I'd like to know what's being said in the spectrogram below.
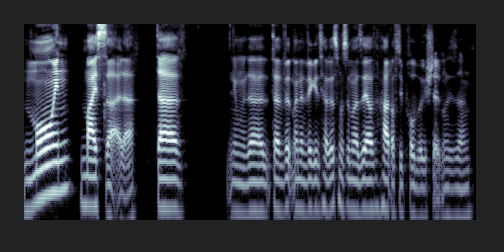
Moin Meister, Alter. Da, Junge, da, da wird mein Vegetarismus immer sehr hart auf die Probe gestellt, muss ich sagen.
